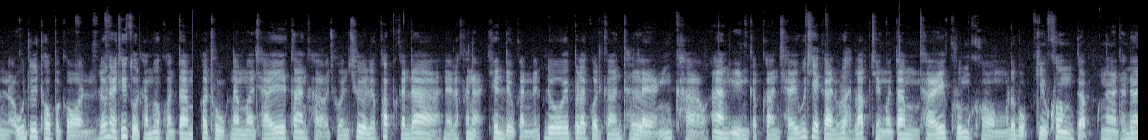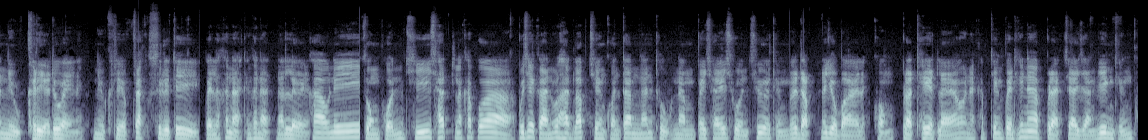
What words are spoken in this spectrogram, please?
นอาวุธยุทโธปกรณ์ แล้วในที่สุดคำว่าควอนตัม ก็ถูกนำมาใช้สร้างข่าวชวนเชื่อและพับกันด้าในลักษณะเช่นเดียวกันนั้น โดยปรากฏการแถลงข่าวอ้างอิงกับการใช้วิทยาการรหัสลับเชิงควอนตั้มใช้คุ้มครองระบบเกี่ยวข้องกับงานทางด้านนิวเคลียร์ด้วยนะนิวเคลียร์ facility เป็นลักษณะถึงขนาดนั้นเลย ข่าวนี้ส่งผลชี้ชัดนะครับว่าวิทยาการรหัสลับเชิงควอนตั้มนั้นถูกนำไปใช้ชวนเชื่อถึงระดับนโยบายของประเทศแล้วนะครับจึงเป็นที่น่าแปลกใจอย่างยิ่งถึงผ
